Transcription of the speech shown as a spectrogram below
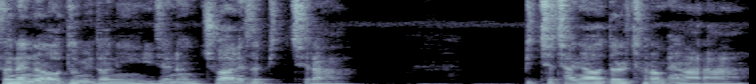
전에는 어둠이더니 이제는 주 안에서 빛이라. 빛의 자녀들처럼 행하라.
